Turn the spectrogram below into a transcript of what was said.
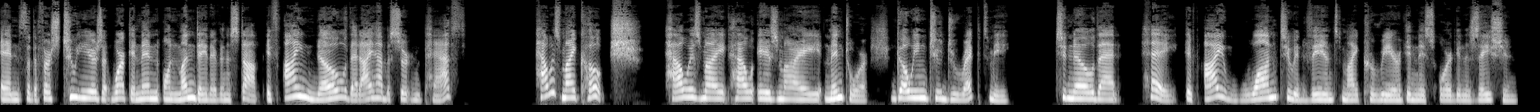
and for the first two years at work. And then on Monday, they're going to stop. If I know that I have a certain path, how is my coach? How is my, how is my mentor going to direct me to know that, Hey, if I want to advance my career in this organization,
